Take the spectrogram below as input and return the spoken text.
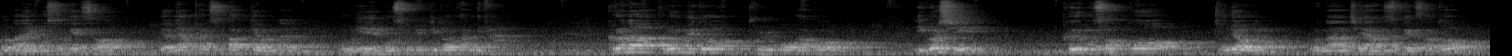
코로나19 속에서 연약할 수밖에 없는 우리의 모습이기도 합니다. 그러나 그럼에도 불구하고 이것이 그 무섭고 두려운 코로나 재앙 속에서도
